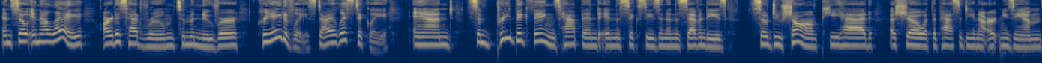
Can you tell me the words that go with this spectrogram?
And so in LA, artists had room to maneuver creatively, stylistically. And some pretty big things happened in the 60s and in the 70s. So Duchamp, he had a show at the Pasadena Art Museum,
